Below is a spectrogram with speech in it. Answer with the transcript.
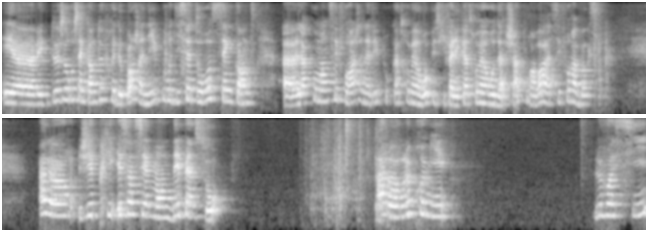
et euh, avec 2,50 euros de frais de port, j'en ai eu pour 17,50 euros. la commande Sephora, j'en avais pour 80 euros puisqu'il fallait 80 euros d'achat pour avoir la Sephora Box. Alors, j'ai pris essentiellement des pinceaux. Alors, le premier, le voici.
